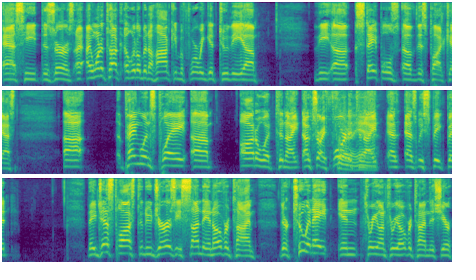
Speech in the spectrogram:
as he deserves. I, I want to talk a little bit of hockey before we get to the uh, the uh, staples of this podcast. Uh, Penguins play uh, Ottawa tonight. I'm sorry, Florida, Florida, yeah. tonight as, as we speak. But they just lost to New Jersey Sunday in overtime. They're two and eight in three on three overtime this year.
